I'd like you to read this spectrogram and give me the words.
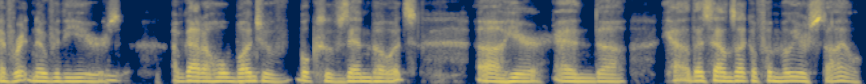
have written over the years. I've got a whole bunch of books of Zen poets uh, here, and uh, yeah, that sounds like a familiar style.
